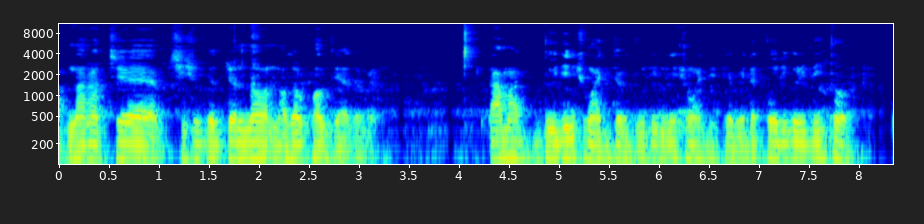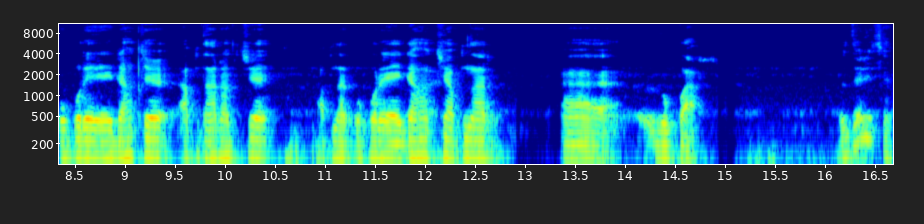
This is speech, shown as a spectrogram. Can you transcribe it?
আপনার হচ্ছে শিশুদের জন্য নজর ফল দেওয়া যাবে। তা আমার দুই দিন সময় দিতে হবে, দুই, তিন দিন সময় দিতে হবে, এটা তৈরি করে দিই তো। উপরে এটা হচ্ছে আপনার হচ্ছে, আপনার উপরে এটা হচ্ছে আপনার রূপার বুঝতে পেরেছেন?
